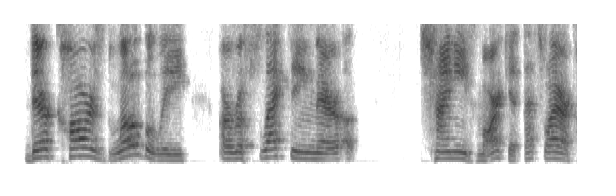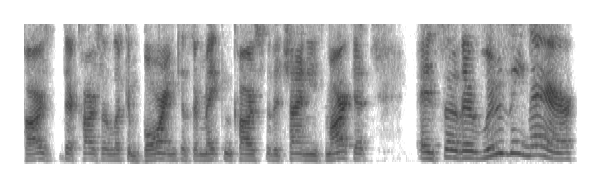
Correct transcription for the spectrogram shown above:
Their cars globally are reflecting their uh, Chinese market. That's why our cars, their cars are looking boring because they're making cars for the Chinese market. And so they're losing there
